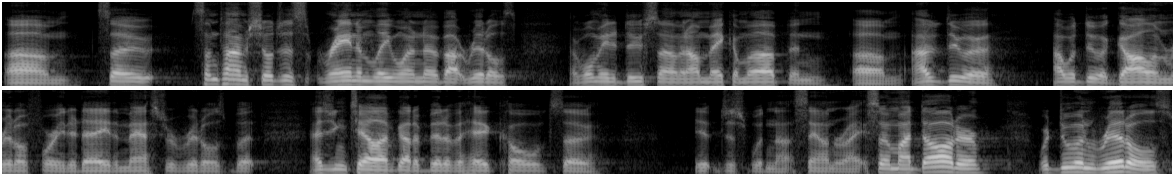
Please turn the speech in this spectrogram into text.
Um, so sometimes she'll just randomly want to know about riddles or want me to do some, and I'll make them up. And um, I would do a I would do a Gollum riddle for you today, the master of riddles. But as you can tell, I've got a bit of a head cold, so it just would not sound right. So my daughter, we're doing riddles,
